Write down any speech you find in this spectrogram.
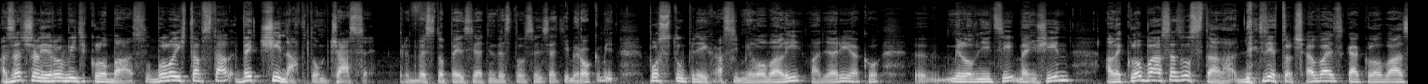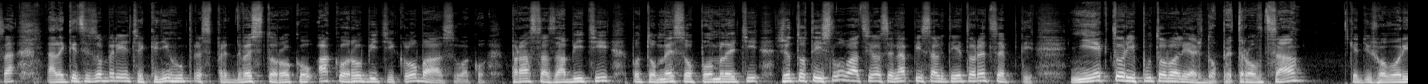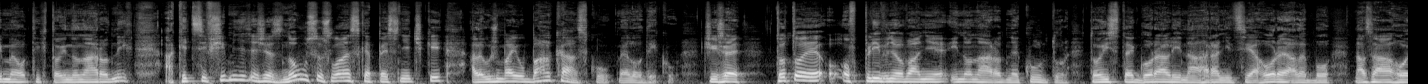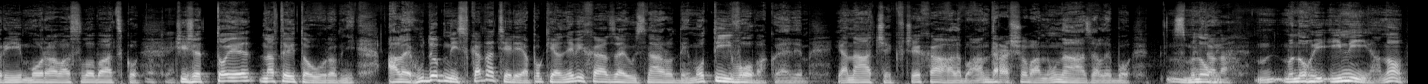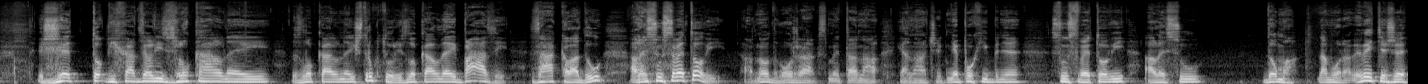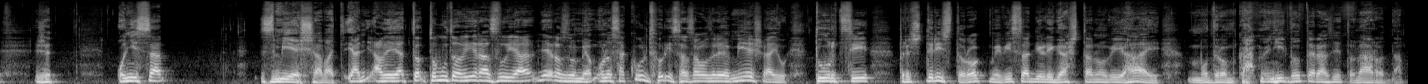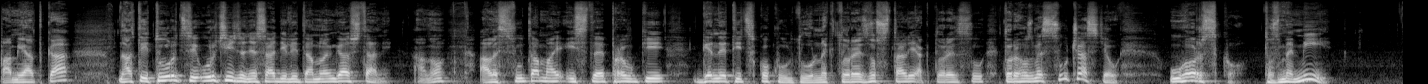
A začali robiť klobásu. Bolo ich tam stále väčšina v tom čase pred 250-280 rokmi. Postupne ich asi milovali Maďari ako e, milovníci menšín, ale klobása zostala. Dnes je to čavajská klobása, ale keď si zoberiete knihu pred 200 rokov, ako robíti klobásu, ako prasa zabíti, potom meso pomleti, že to tí Slováci vlastne napísali tieto recepty. Niektorí putovali až do Petrovca, keď už hovoríme o týchto inonárodných. A keď si všimnete, že znovu sú slovenské pesničky, ale už majú balkánsku melodiku. Čiže toto je ovplyvňovanie inonárodnej kultúr. To isté Gorali na hraniciach hore alebo na záhorí Morava, Slovácko. Okay. Čiže to je na tejto úrovni. Ale hudobní skladatelia, pokiaľ nevychádzajú z národných motívov, ako ja neviem, Janáček v Čechách, alebo Andrašovan u nás, alebo mnohí, mnohí iní, ano, že to vychádzali z lokálnej, z lokálnej štruktúry, z lokálnej bázy, základu, ale sú svetoví. Áno, Dvořák, Smetana, Janáček, nepochybne sú svetoví, ale sú doma na Morave. Viete, že, že oni sa zmiešavať. Ja, ale ja to, tomuto výrazu ja nerozumiem. Ono sa, kultúry sa samozrejme miešajú. Turci pred 400 rokmi vysadili gaštanový haj v modrom kameni. Doteraz je to národná pamiatka. No a tí Turci určite nesadili tam len gaštany. Áno, ale sú tam aj isté prvky geneticko-kultúrne, ktoré zostali a ktoré sú, ktorého sme súčasťou. Uhorsko, to sme my.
